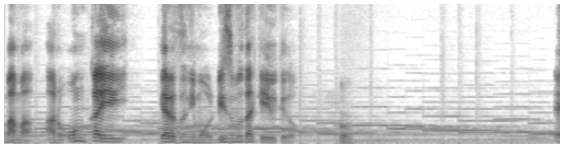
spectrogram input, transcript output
まあまあ、あの、音階やらずにもリズムだけ言うけど。うん。え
